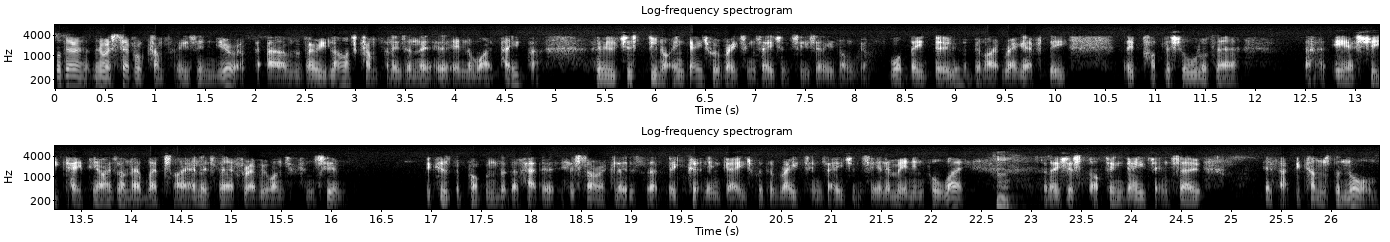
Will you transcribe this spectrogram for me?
Well, there, there are several companies in Europe, um, very large companies in the in the white paper, who just do not engage with ratings agencies any longer. What they do, a bit like Reg FD, they publish all of their uh, ESG KPIs on their website, and it's there for everyone to consume. Because the problem that they've had historically is that they couldn't engage with a ratings agency in a meaningful way, hmm. so they just stopped engaging. So, if that becomes the norm,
